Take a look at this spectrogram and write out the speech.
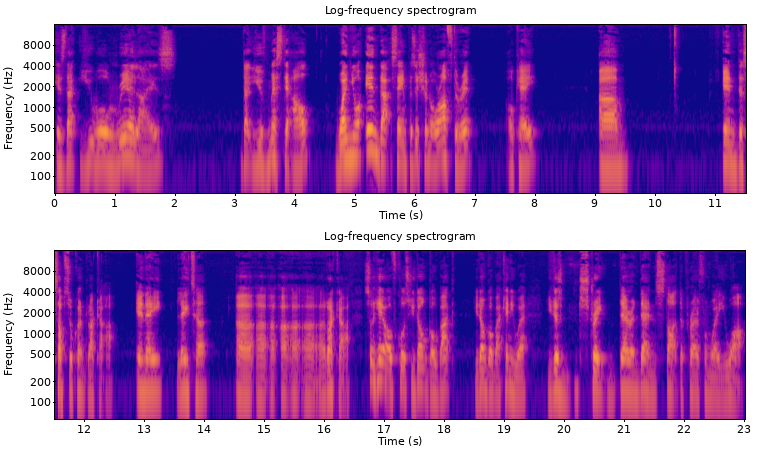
is that you will realize that you've missed it out when you're in that same position or after it, okay, um, in the subsequent rak'ah, in a later uh, uh, uh, uh, uh rak'ah. So here, of course, you don't go back. You don't go back anywhere. You just straight there and then start the prayer from where you are,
